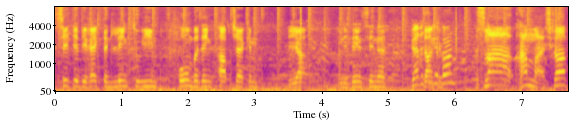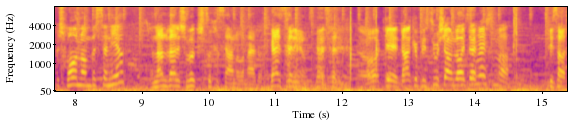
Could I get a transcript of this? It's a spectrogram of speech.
seht ihr direkt den Link zu ihm. Unbedingt abchecken. Ja, und in dem Sinne, Wie hat es dir gefallen? Das war Hammer. Ich glaube, ich brauche noch ein bisschen hier. Und dann werde ich wirklich zu Cristiano Ronaldo. Geiles Training, Jungs. Geiles Training. okay, danke fürs Zuschauen, Bis zum Leute. nächsten Mal. Peace out.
